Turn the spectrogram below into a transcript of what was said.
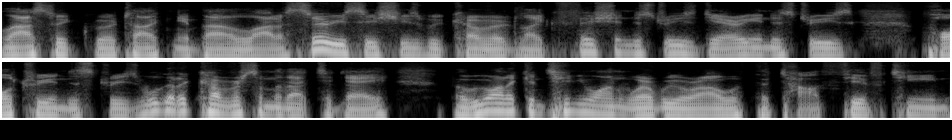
Last week, we were talking about a lot of serious issues. We covered like fish industries, dairy industries, poultry industries. We're going to cover some of that today, but we want to continue on where we were at with the top 15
